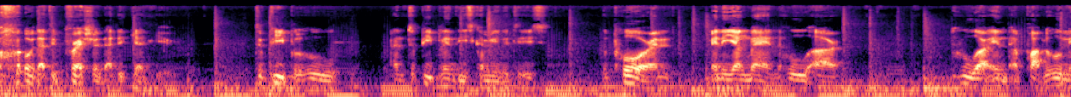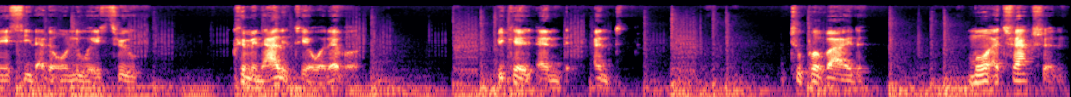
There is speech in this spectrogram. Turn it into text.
or that impression that it can give to people who and to people in these communities the poor and many young men who are who are in a problem who may see that the only way is through criminality or whatever. Because and and to provide more attraction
